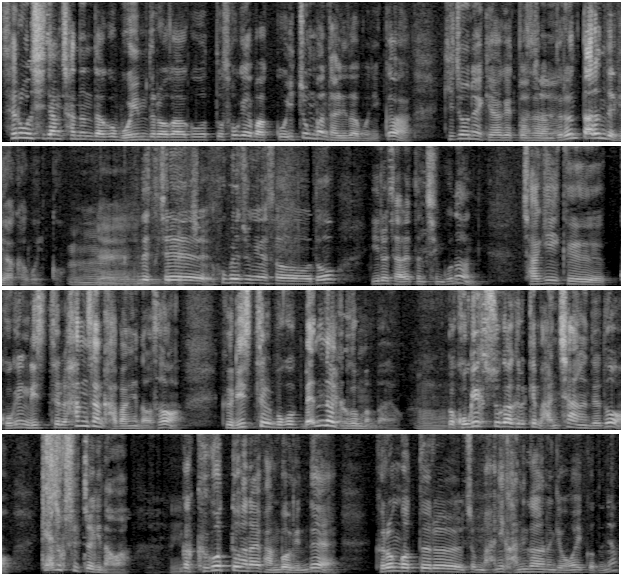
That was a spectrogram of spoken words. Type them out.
새로운 시장 찾는다고 모임 들어가고 또 소개받고 이쪽만 달리다 보니까 기존에 계약했던 맞아요. 사람들은 다른 데 계약하고 있고. 음. 네. 근데 제 후배 중에서도 일을 잘했던 친구는 자기 그 고객 리스트를 항상 가방에 넣어서 그 리스트를 보고 맨날 그것만 봐요. 그러니까 고객 수가 그렇게 많지 않은데도 계속 실적이 나와. 그러니까 그것도 하나의 방법인데 그런 것들을 좀 많이 간과하는 경우가 있거든요.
